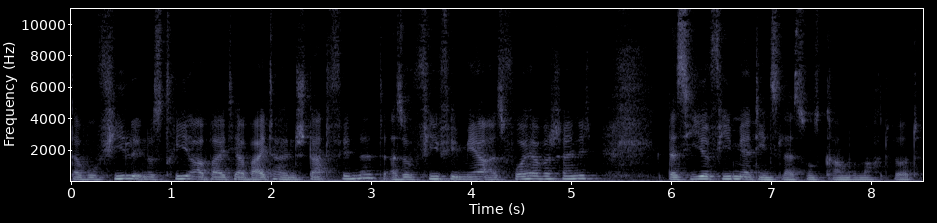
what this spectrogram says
da wo viel Industriearbeit ja weiterhin stattfindet, also viel, viel mehr als vorher wahrscheinlich, dass hier viel mehr Dienstleistungskram gemacht wird.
